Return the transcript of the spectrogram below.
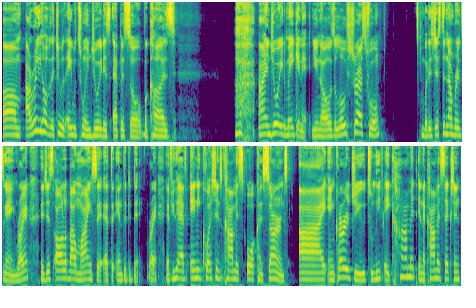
Um, I really hope that you was able to enjoy this episode because uh, I enjoyed making it. You know, it was a little stressful but it's just a numbers game, right? It's just all about mindset at the end of the day, right? If you have any questions, comments, or concerns, I encourage you to leave a comment in the comment section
